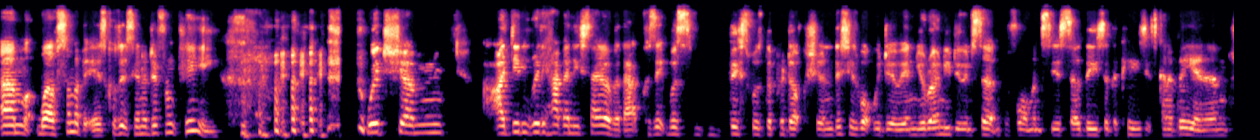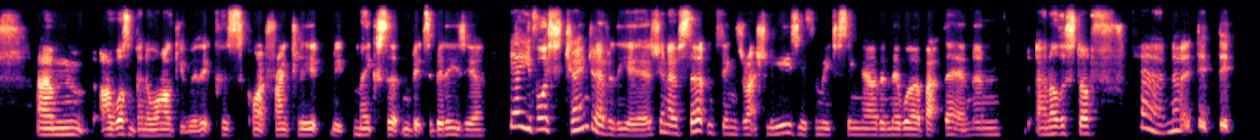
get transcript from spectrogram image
Um, well, some of it is because it's in a different key, which um, I didn't really have any say over that because it was this was the production. This is what we're doing. You're only doing certain performances, so these are the keys it's going to be in. And um, I wasn't going to argue with it because, quite frankly, it, it, makes certain bits a bit easier. Yeah, your voice change over the years. You know, certain things are actually easier for me to sing now than they were back then, and and other stuff. Yeah, no, it, it, it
